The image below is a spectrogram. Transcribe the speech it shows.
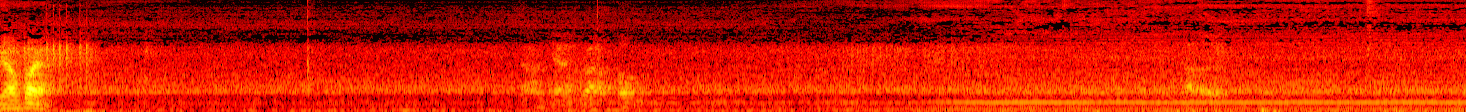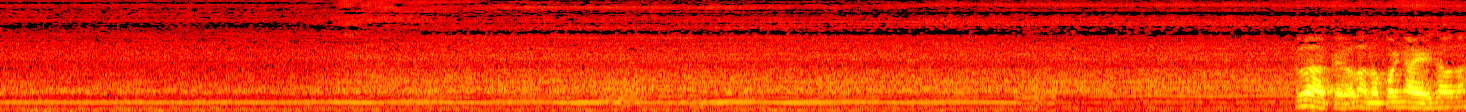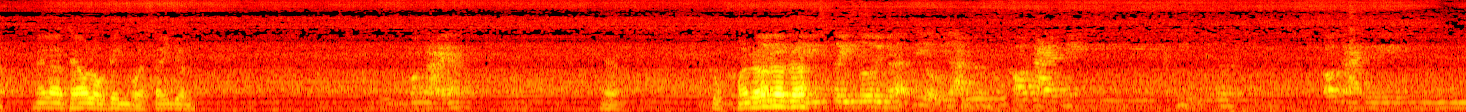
nghèo coi à tức là cái đó là nó coi ngày hay sao đó hay là theo lộ trình của xây dựng? Con ngày á. Yeah. Cục mà rỡ rỡ rỡ tùy, người nữa. Ví dụ như anh có ngày thì ví dụ như có ngày thì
